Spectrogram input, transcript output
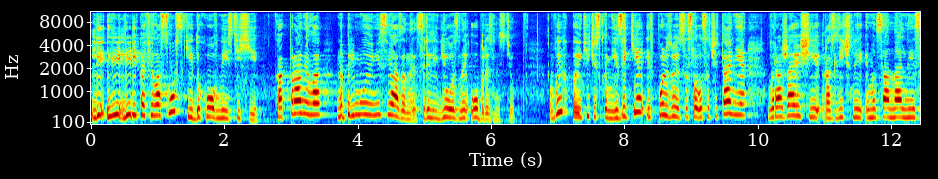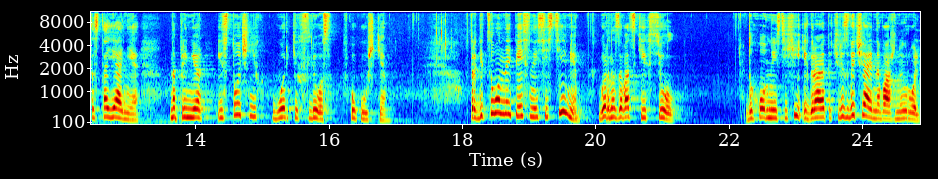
Лирико-философские духовные стихи, как правило, напрямую не связаны с религиозной образностью. В их поэтическом языке используются словосочетания, выражающие различные эмоциональные состояния, например, источник горьких слез в кукушке. В традиционной песенной системе горнозаводских сел духовные стихи играют чрезвычайно важную роль.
